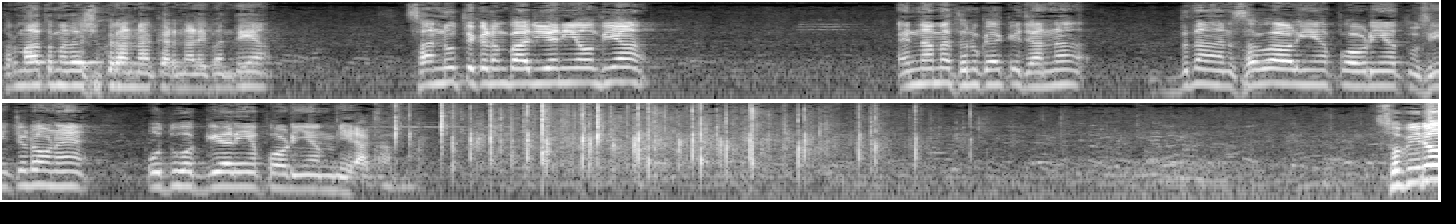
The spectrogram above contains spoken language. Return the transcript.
ਪਰਮਾਤਮਾ ਦਾ ਸ਼ੁਕਰਾਨਾ ਕਰਨ ਵਾਲੇ ਬੰਦੇ ਆ। ਸਾਨੂੰ ਤਿਕੜਮਬਾਜ਼ੀਆਂ ਨਹੀਂ ਆਉਂਦੀਆਂ ਇੰਨਾ ਮੈਂ ਤੁਹਾਨੂੰ ਕਹਿ ਕੇ ਜਾਣਾ ਵਿਧਾਨ ਸਭਾ ਵਾਲੀਆਂ ਪੌੜੀਆਂ ਤੁਸੀਂ ਚੜਾਉਣਾ ਉਦੋਂ ਅੱਗੇ ਵਾਲੀਆਂ ਪੌੜੀਆਂ ਮੇਰਾ ਕੰਮ ਹੈ। ਸੋ ਵੀਰੋ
